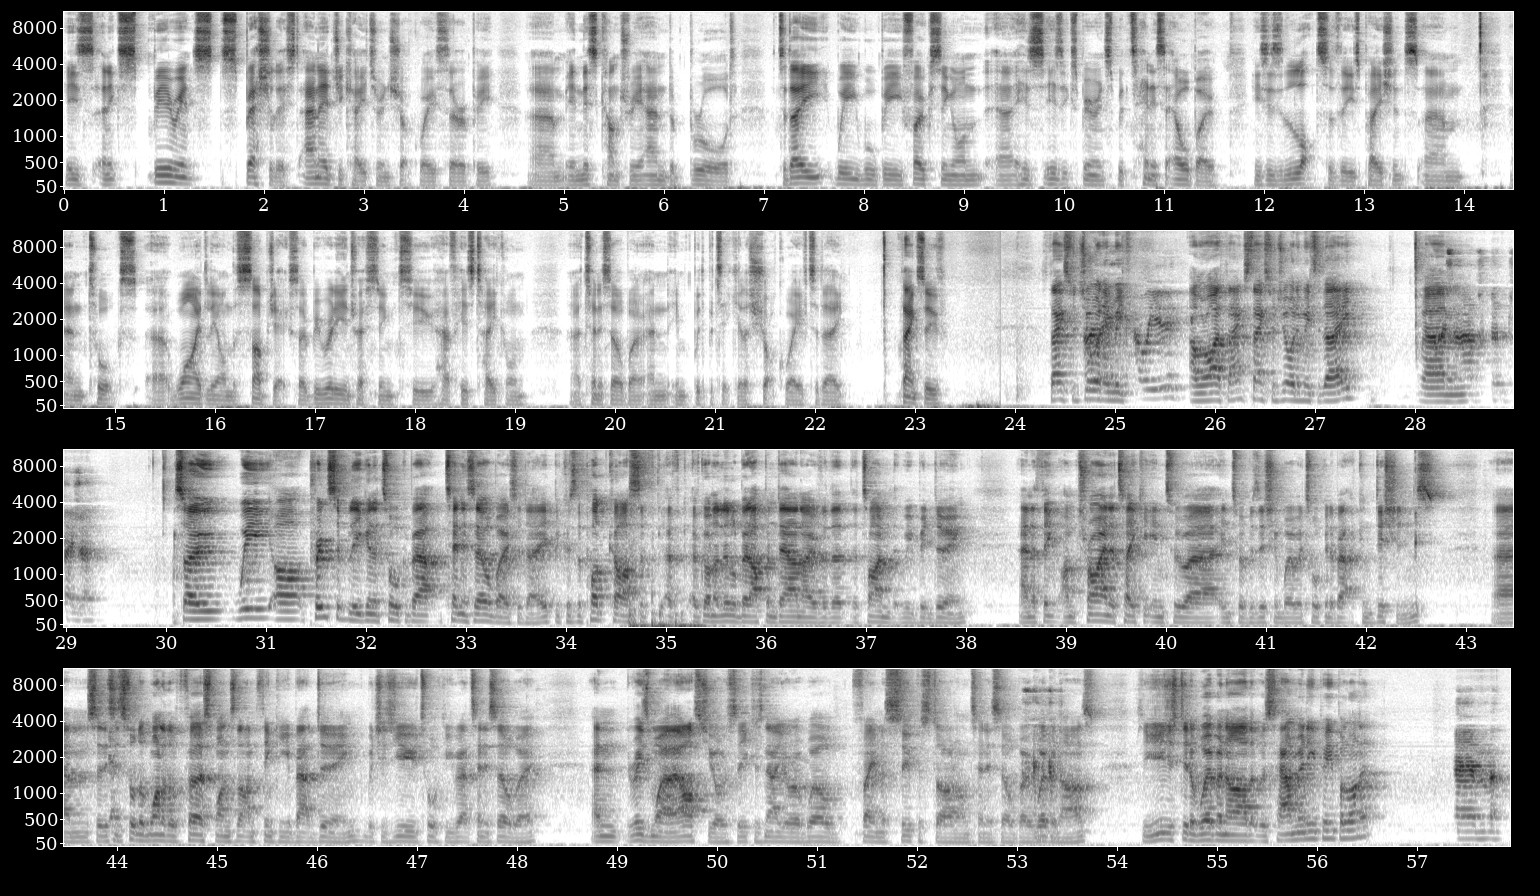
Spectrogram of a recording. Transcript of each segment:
He's an experienced specialist and educator in shockwave therapy um, in this country and abroad. Today we will be focusing on uh, his his experience with tennis elbow. He sees lots of these patients um, and talks uh, widely on the subject. So it'd be really interesting to have his take on uh, tennis elbow and in, with particular shockwave today. Thanks, Ove. Thanks for joining Hi, me. How are you? I'm all right, thanks. Thanks for joining me today. it's an Um, absolute pleasure. So we are principally going to talk about tennis elbow today because the podcasts have, have, have gone a little bit up and down over the, the time that we've been doing, and I think I'm trying to take it into a, into a position where we're talking about conditions. Um, so this is sort of one of the first ones that I'm thinking about doing, which is you talking about tennis elbow. And the reason why I asked you, obviously, because now you're a world famous superstar on tennis elbow webinars. So you just did a webinar that was how many people on it? Um,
